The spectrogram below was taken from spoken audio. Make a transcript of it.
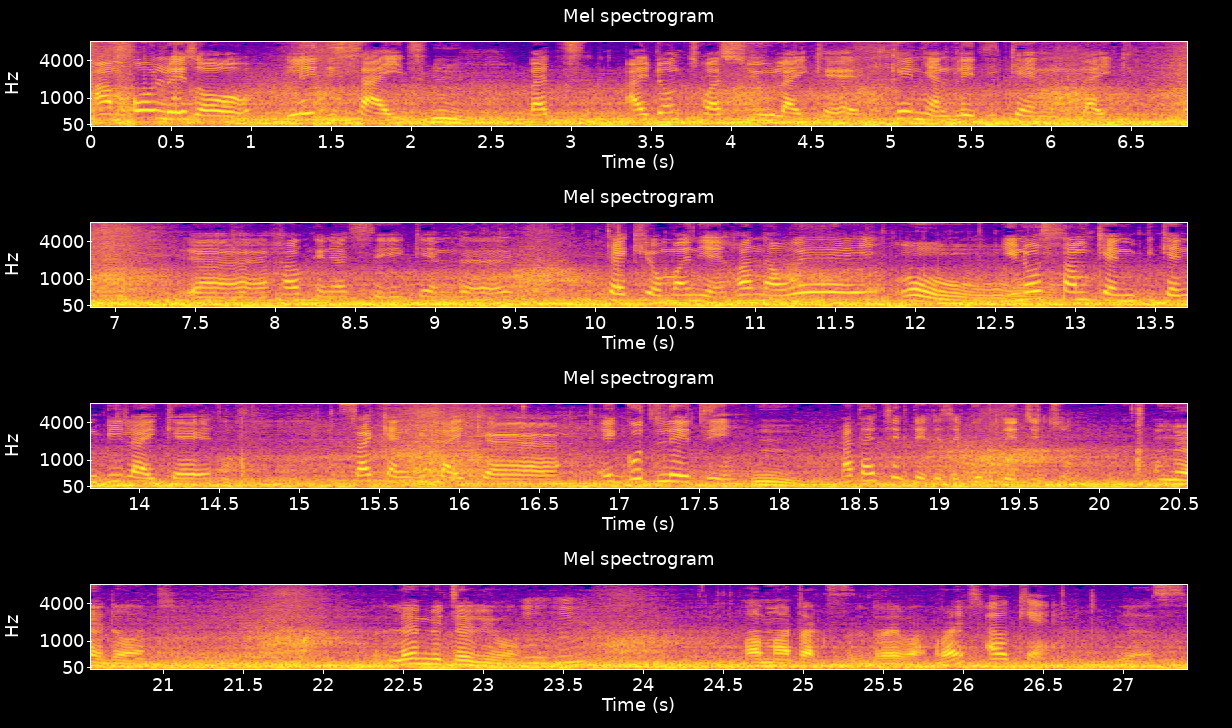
I'm always on lady side. Hmm. but I don't trust you like a Kenyan lady can like uh, how can I say can uh, take your money and run away. oh You know, some can can be like a some can be like a, a good lady, Hmm. but I think there is a good lady too. me i don't let me tell you Mm-hmm. i'm a taxi driver right Okay. Yes.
